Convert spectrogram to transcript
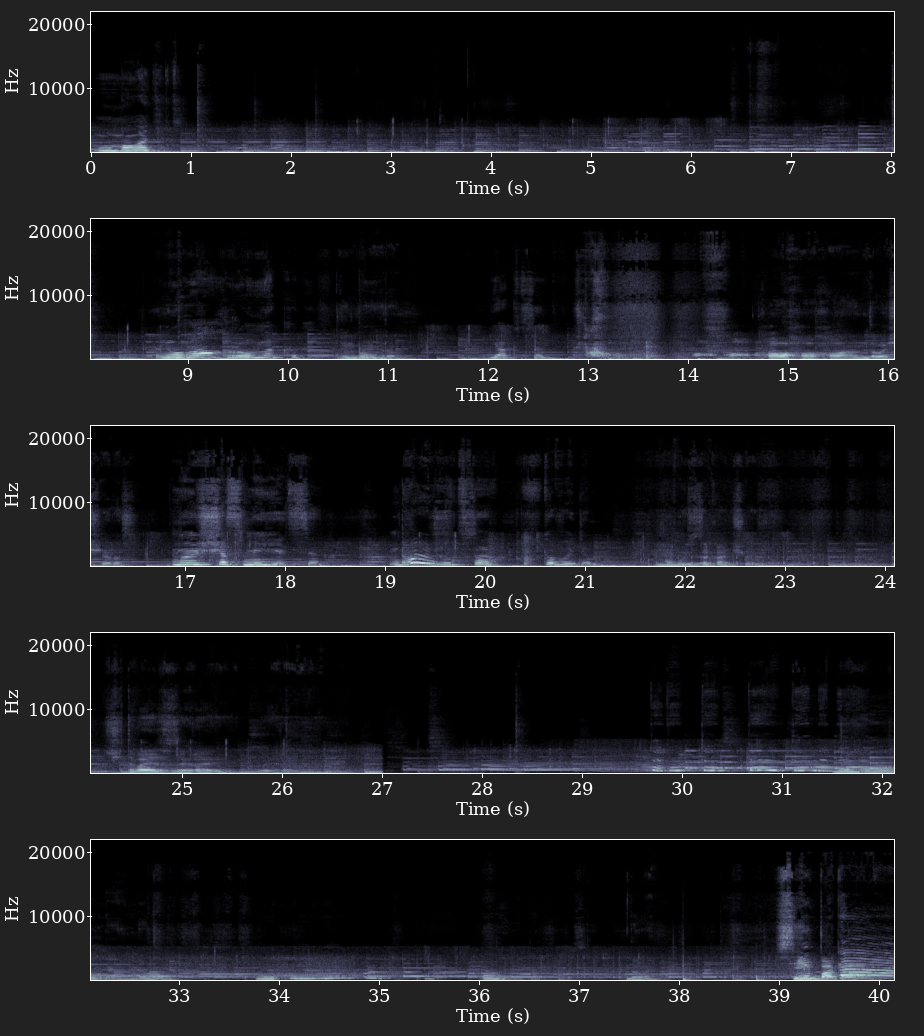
Ну, молодец. У нього огромна к... Він виграв. Як це? Ха-ха-ха, ну давай ще раз. Ну і ще сміється. Давай вже це то вийдемо. Мабуть, заканчую. Чи давай я зіграю, виграю. Давай. Давай. Всім пока!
